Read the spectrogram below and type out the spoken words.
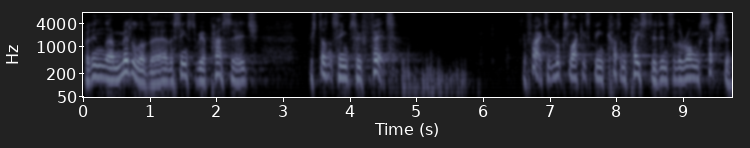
But in the middle of there, there seems to be a passage which doesn't seem to fit. In fact, it looks like it's been cut and pasted into the wrong section.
